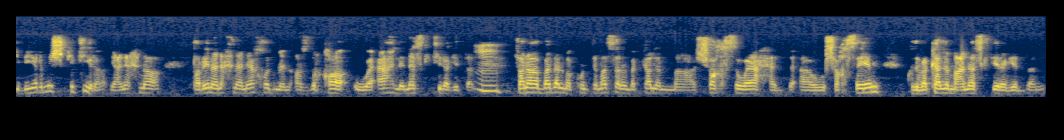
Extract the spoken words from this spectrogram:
كبير مش كتيرة. يعني إحنا اضطرينا إن إحنا ناخد من أصدقاء وأهل ناس كتيرة جدا. مم. فأنا بدل ما كنت مثلا بتكلم مع شخص واحد أو شخصين كنت بتكلم مع ناس كتيرة جدا.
